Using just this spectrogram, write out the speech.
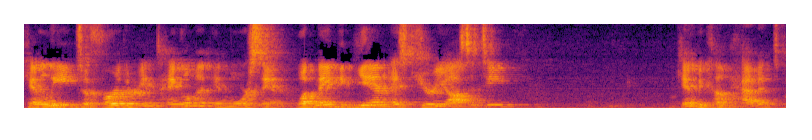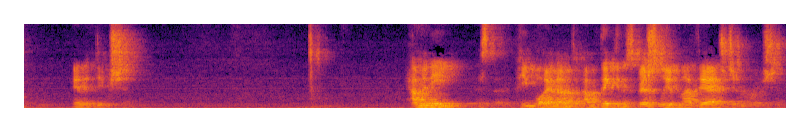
can lead to further entanglement in more sin. What may begin as curiosity can become habit and addiction. How many people, and I'm, I'm thinking especially of my dad's generation,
